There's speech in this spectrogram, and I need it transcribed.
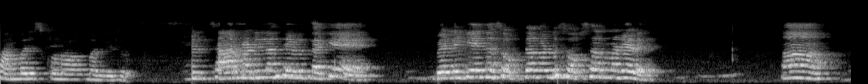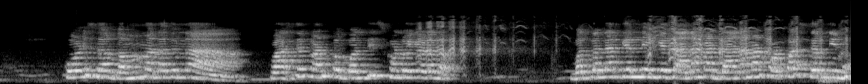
ಸಾಂಬಾರ್ ಇಸ್ಕೊಂಡು ಹೋಗಕ್ ಬಂದಿದ್ರು. ಸಾರ್ ಮಾಡಿಲ್ಲ ಅಂತ ಹೇಳಿದ್ಲಕ್ಕೆ ಬೆಳಿಗ್ಗೆ ಏನೋ ಸೊಪ್ಪು ತಗೊಂಡು ಸೊಪ್ಪು ಸಾರ್ ಮಾಡ್ಯಾಳೆ. ಹಾ ಕೋಳಿ ಸಾರ್ ಗಮ್ಮ ಅನ್ನೋದನ್ನ ವಾಸನೆ ಮಾಡ್ಕೊಂಡ್ ಬಂದ್ ಇಸ್ಕೊಂಡು ಹೋಗ್ಯಾಳ ಬದ್ ಬಂದಾರ್ಗೆಲ್ಲ ಹಿಂಗೆ ದಾನ ಮಾಡಿ ದಾನ ಮಾಡಿ ಕೊಡ್ಪಾಸ್ತಾರ ನೀನು?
